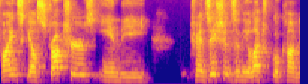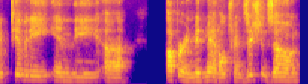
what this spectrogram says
fine scale structures in the transitions in the electrical conductivity in the uh, upper and mid-mantle transition zone,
